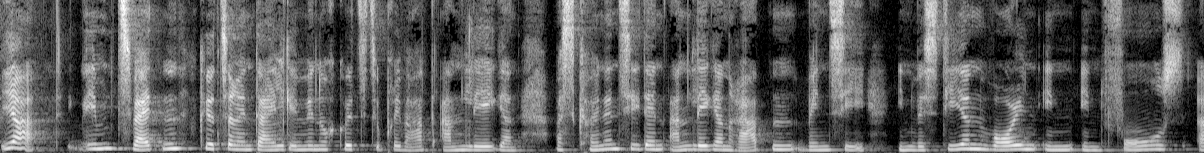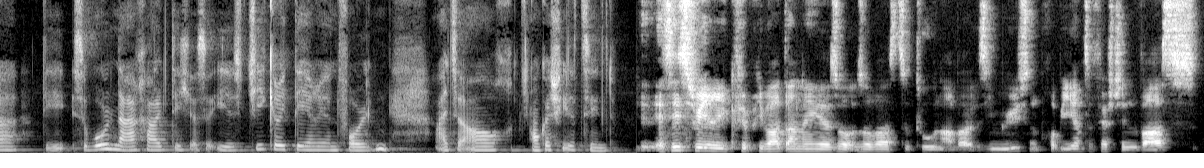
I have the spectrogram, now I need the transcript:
ja, im zweiten kürzeren Teil gehen wir noch kurz zu Privatanlegern. Was können Sie den Anlegern raten, wenn sie investieren wollen in, in Fonds, äh, die sowohl nachhaltig, also ESG-Kriterien folgen, als auch engagiert sind? Es ist schwierig für Privatanleger so sowas zu tun, aber sie müssen probieren zu verstehen, was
